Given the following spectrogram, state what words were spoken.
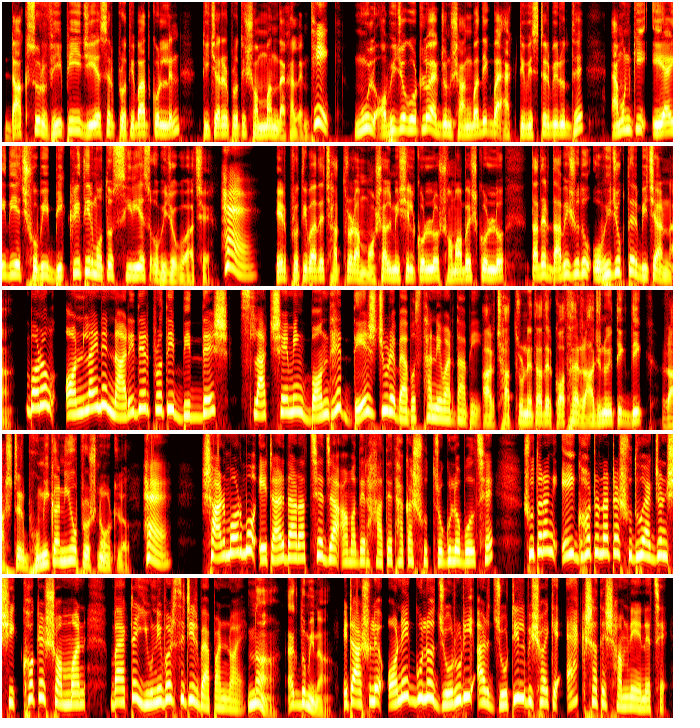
ডাকসুর ভিপি জিএস এর প্রতিবাদ করলেন টিচারের প্রতি সম্মান দেখালেন। ঠিক। মূল অভিযোগ উঠল একজন সাংবাদিক বা অ্যাক্টিভিস্টের বিরুদ্ধে এমনকি এআই দিয়ে ছবি বিকৃতির মতো সিরিয়াস অভিযোগও আছে। হ্যাঁ। এর প্রতিবাদে ছাত্ররা মশাল মিছিল করল সমাবেশ করল। তাদের দাবি শুধু অভিযুক্তের বিচার না। বরং অনলাইনে নারীদের প্রতি বিদ্বেষ স্লাট শেমিং বন্ধে দেশ জুড়ে ব্যবস্থা নেওয়ার দাবি। আর ছাত্রনেতাদের কথায় রাজনৈতিক দিক রাষ্ট্রের ভূমিকা নিয়েও প্রশ্ন উঠল। হ্যাঁ সারমর্ম এটার দাঁড়াচ্ছে যা আমাদের হাতে থাকা সূত্রগুলো বলছে। সুতরাং এই ঘটনাটা শুধু একজন শিক্ষকের সম্মান বা একটা ইউনিভার্সিটির ব্যাপার নয়। না একদমই না। এটা আসলে অনেকগুলো জরুরি আর জটিল বিষয়কে একসাথে সামনে এনেছে।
